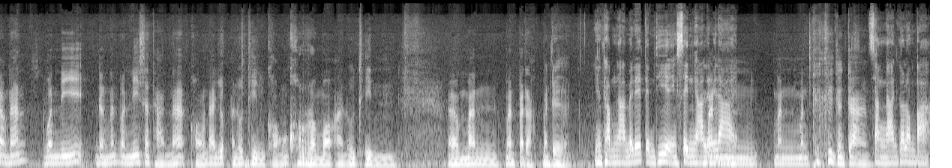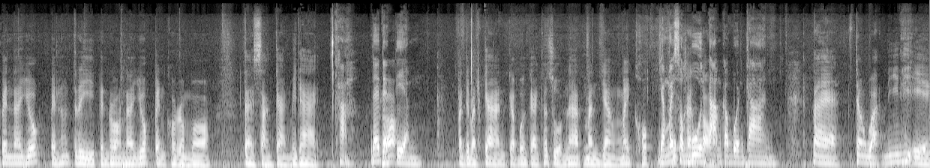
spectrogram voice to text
ดังนั้นวันนี้ดังนั้นวันนี้สถานะของนายกอนุทินของครมอนุทินเอ่อมันมันประดักประเดิด ยังทำงานไม่ได้เต็มที่ยังเซ็นงานเลยไม่ได้ มันมันครึ่งๆกลางสั่งงานก็ลำบากๆเป็นนายกเป็นรัฐมนตรี เป็นรองนายกเป็นครมแต่สั่งการไม่ได้ค่ะ ได้แต่เพราะเตรียม ปฏิบัติการกระบวนการเข้าสู่อำนาจมันยังไม่ครบ ยังไม่สมบูรณ์ทุกขั้ตามนกระบวนการ แต่จังหวะนี้นี่เอง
